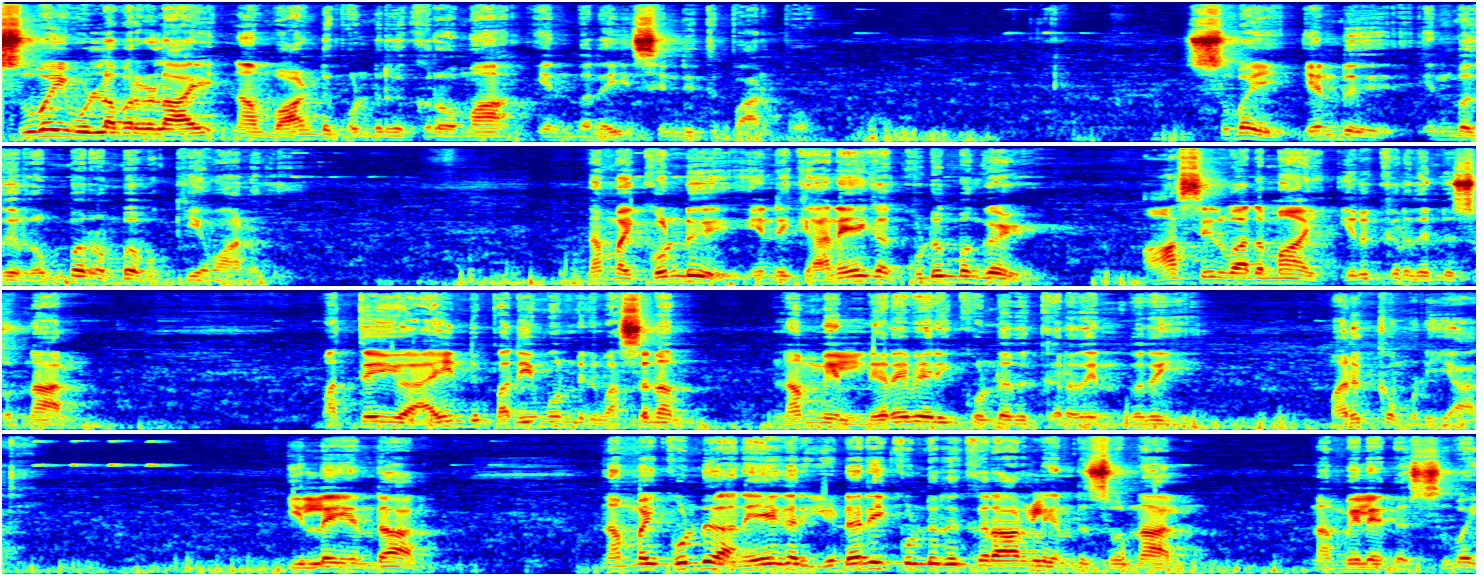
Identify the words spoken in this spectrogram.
சுவை உள்ளவர்களாய் நாம் வாழ்ந்து கொண்டிருக்கிறோமா என்பதை சிந்தித்து பார்ப்போம். சுவை என்று என்பது ரொம்ப ரொம்ப முக்கியமானது. நம்மை கொண்டு இன்றைக்கு அநேக குடும்பங்கள் ஆசீர்வாதமாய் இருக்கிறது என்று சொன்னால் மத்திய ஐந்து பதிமூன்றின் வசனம் நம்மில் நிறைவேறி கொண்டிருக்கிறது என்பதை மறுக்க முடியாது. இல்லை என்றால் நம்மை கொண்டு அநேகர் இடறி கொண்டிருக்கிறார்கள் என்று சொன்னால் நம்மில் இந்த சுவை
